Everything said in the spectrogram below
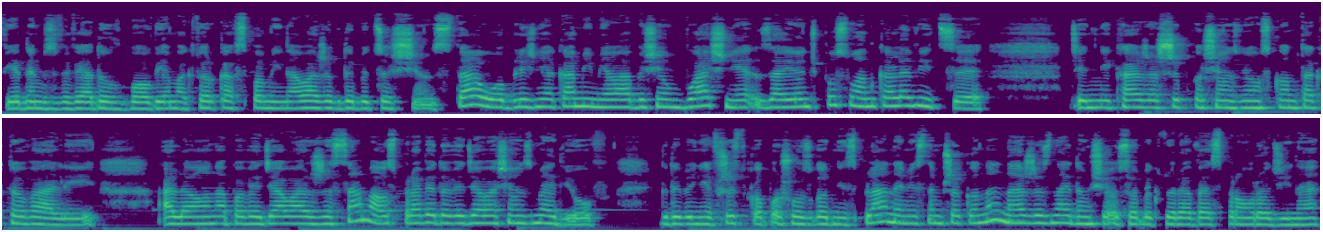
W jednym z wywiadów bowiem aktorka wspominała, że gdyby coś się stało, bliźniakami miałaby się właśnie zająć posłanka lewicy. Dziennikarze szybko się z nią skontaktowali, ale ona powiedziała, że sama o sprawie dowiedziała się z mediów. Gdyby nie wszystko poszło zgodnie z planem, jestem przekonana, że znajdą się osoby, które wesprą rodzinę.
